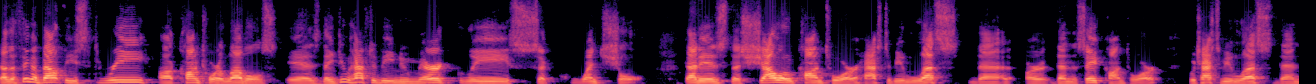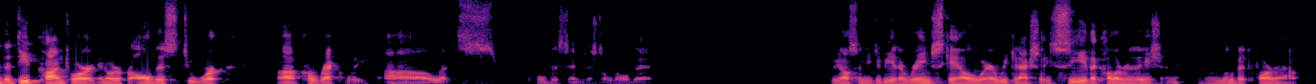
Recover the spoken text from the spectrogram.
Now, the thing about these three uh, contour levels is they do have to be numerically sequential. That is, the shallow contour has to be less than or than the safe contour, which has to be less than the deep contour in order for all this to work uh, correctly. Uh, let's pull this in just a little bit. We also need to be at a range scale where we can actually see the colorization. We're a little bit far out.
